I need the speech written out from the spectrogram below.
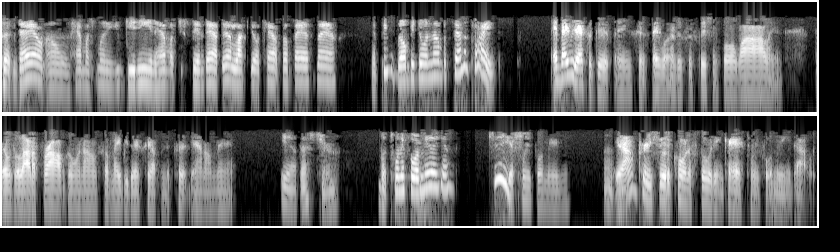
cutting down on how much money you get in and how much you send out. They'll lock your account so fast now, and people gonna be doing number selling plates. And maybe that's a good thing since they were under suspicion for a while and there was a lot of fraud going on, so maybe that's helping to cut down on that. Yeah, that's true. But twenty four million, jeez. Yeah, twenty four million. Mm. Yeah, I'm pretty sure the corner store didn't cash twenty four million dollars.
